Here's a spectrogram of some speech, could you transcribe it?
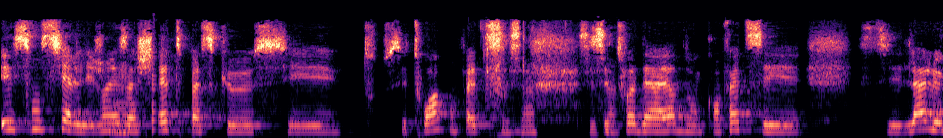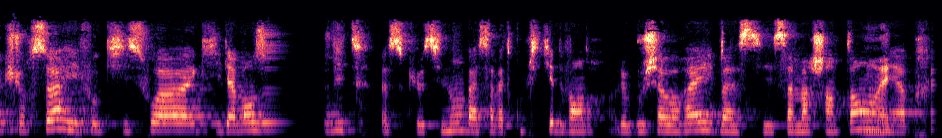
essentiel. Les gens les achètent parce que c'est c'est toi en fait. C'est ça. C'est toi derrière. Donc en fait c'est c'est là le curseur. Il faut qu'il soit qu'il avance vite parce que sinon bah ça va être compliqué de vendre. Le bouche à oreille bah c'est ça marche un temps et après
